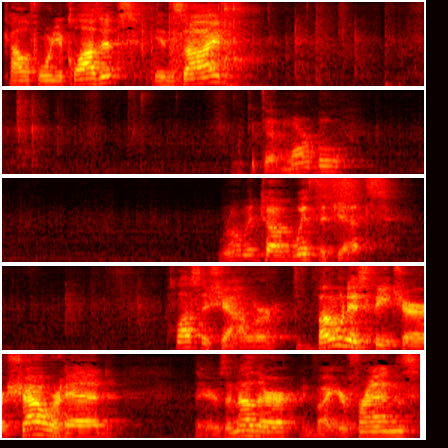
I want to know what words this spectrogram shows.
California closets inside. At that marble. Roman tub with the jets. Plus a shower. Bonus feature, shower head. There's another. Invite your friends.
